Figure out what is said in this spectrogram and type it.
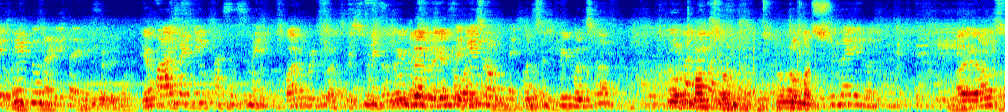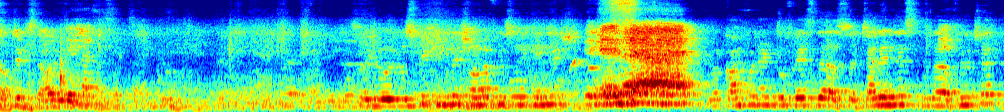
F two ನಡೀತಾ ಇದೆ Yeah. Sir formative assessment Environmental assessment. Regular ಏನು once a- once in three months or? Two months July Uh, all subjects are. ಎಲ್ಲ ಸರ್ so you, you speak English, all of you speak English? Yes, sir. You are confident to face the challenges in the future?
